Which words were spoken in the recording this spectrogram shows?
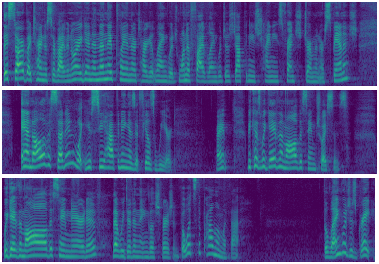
they start by trying to survive in Oregon, and then they play in their target language, one of five languages, Japanese, Chinese, French, German, or Spanish. And all of a sudden, what you see happening is it feels weird, right? Because we gave them all the same choices. We gave them all the same narrative that we did in the English version. But what's the problem with that? The language is great.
